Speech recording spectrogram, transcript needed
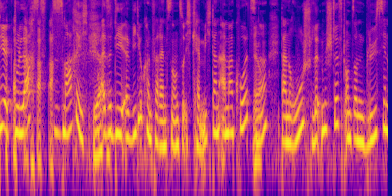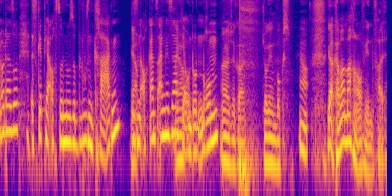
Dirk, du lachst, das mache ich. Ja. Also die äh, Videokonferenzen und so, ich kämme mich dann einmal kurz, Ja. ne? Dann Rouge, Lippenstift und so ein Blüschen oder so. Es gibt ja auch so nur so Blusenkragen, die Ja. sind auch ganz angesagt, Ja. und unten rum. ja, ist egal. Joggingbooks. Ja, Ja, kann man machen auf jeden Fall.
